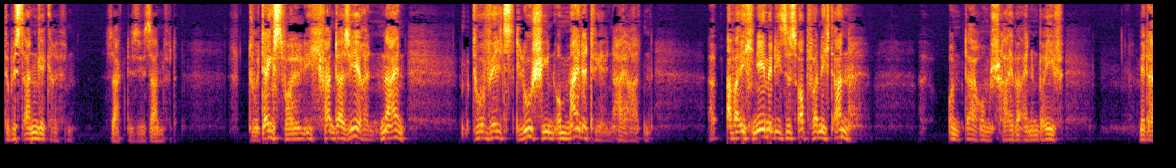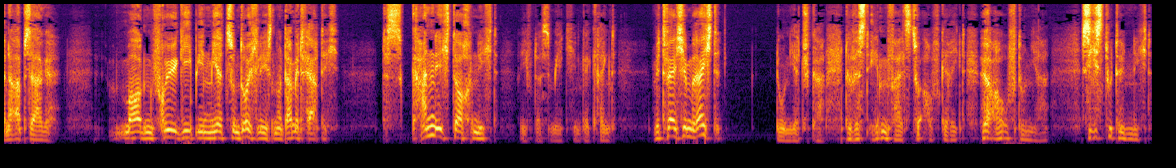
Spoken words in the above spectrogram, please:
Du bist angegriffen, sagte sie sanft. Du denkst wohl, ich fantasiere. Nein, du willst Luschin um meinetwillen heiraten. Aber ich nehme dieses Opfer nicht an und darum schreibe einen Brief mit einer Absage. Morgen früh gib ihn mir zum Durchlesen und damit fertig. Das kann ich doch nicht, rief das Mädchen gekränkt. Mit welchem Recht? Dunjetschka, du wirst ebenfalls zu aufgeregt. Hör auf, Dunja. Siehst du denn nicht?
